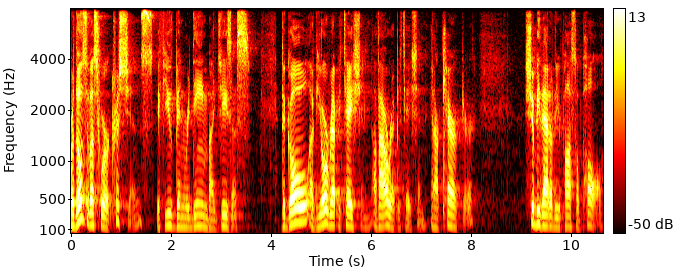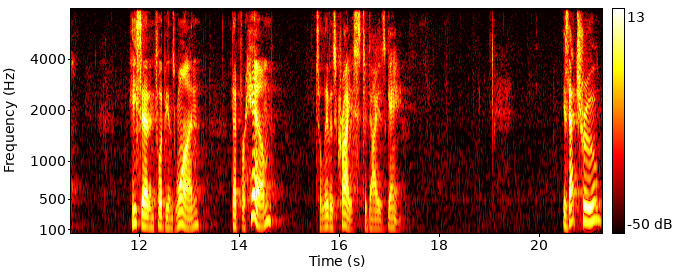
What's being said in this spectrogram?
For those of us who are Christians, if you've been redeemed by Jesus, the goal of your reputation, of our reputation, and our character should be that of the Apostle Paul. He said in Philippians 1 that for him, to live is Christ, to die is gain. Is that true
